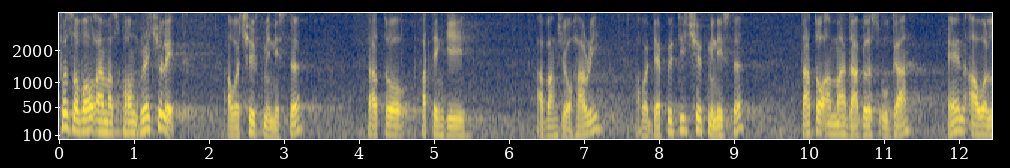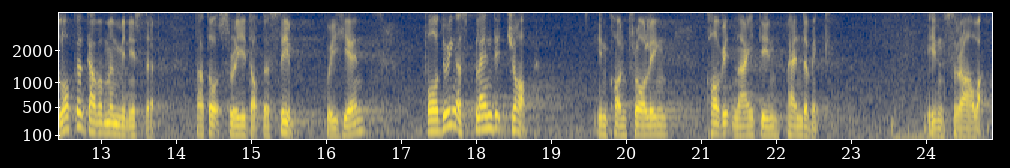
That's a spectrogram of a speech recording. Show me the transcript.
First of all, I must congratulate our Chief Minister, Dato Patinggi Abang Johari, our Deputy Chief Minister, Dato Amar Douglas Uggah, and our local government minister, Dato Sri Dr. Sim Kui Hian, for doing a splendid job in controlling COVID-19 pandemic in Sarawak.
